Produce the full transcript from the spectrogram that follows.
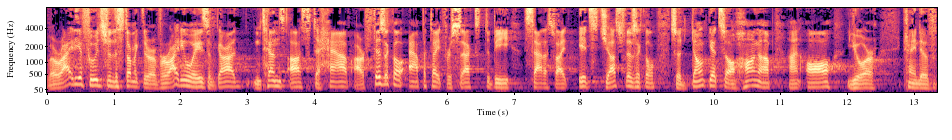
variety of foods for the stomach. There are a variety of ways that God intends us to have our physical appetite for sex to be satisfied. It's just physical. So don't get so hung up on all your kind of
